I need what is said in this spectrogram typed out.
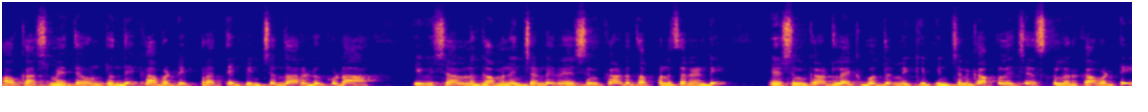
అవకాశం అయితే ఉంటుంది. కాబట్టి ప్రతి పింఛన్దారుడు కూడా ఈ విషయాలను గమనించండి. రేషన్ కార్డు తప్పనిసరి అండి రేషన్ కార్డు లేకపోతే మీకు ఈ పింఛన్కి అప్లై చేసుకోలేరు. కాబట్టి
